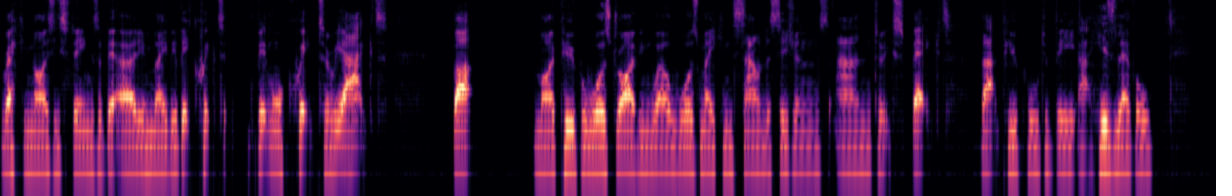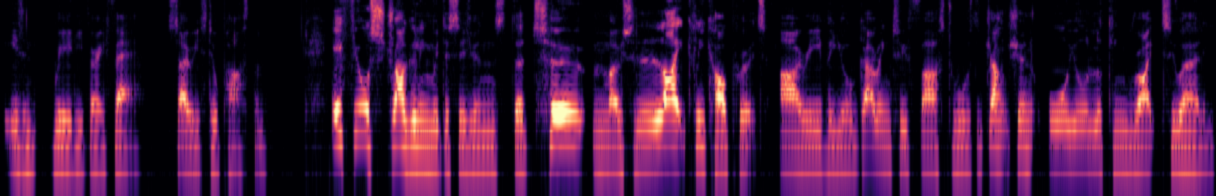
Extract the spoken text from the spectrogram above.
recognise these things a bit earlier and maybe a bit quick, to, a bit more quick to react. But my pupil was driving well, was making sound decisions, and to expect that pupil to be at his level isn't really very fair. So he still passed them. If you're struggling with decisions, the two most likely culprits are either you're going too fast towards the junction or you're looking right too early.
